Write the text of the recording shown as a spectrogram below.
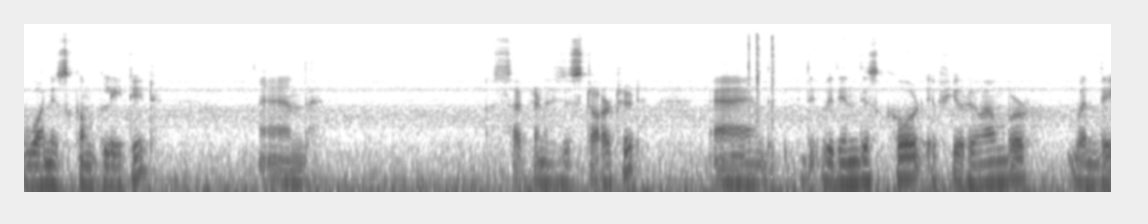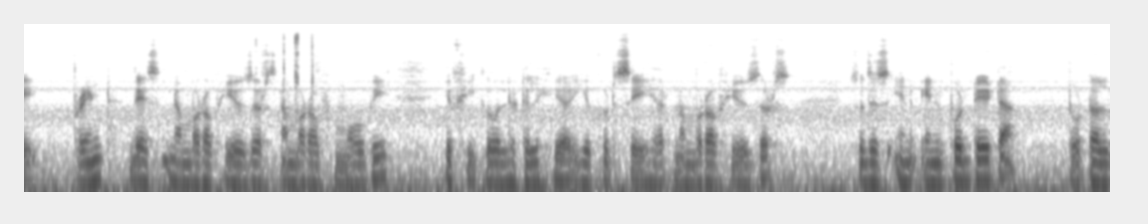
one is completed second is started. And within this code if you remember when they print this number of users number of movie if you go little here you could see here number of users. So this in input data total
